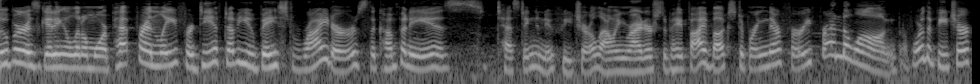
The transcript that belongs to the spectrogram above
Uber is getting a little more pet friendly for DFW based riders. The company is testing a new feature allowing riders to pay five bucks to bring their furry friend along. Before the feature,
